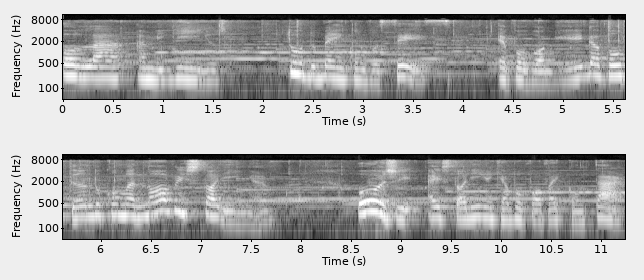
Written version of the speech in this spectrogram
Olá, amiguinhos, tudo bem com vocês? É vovó Grega voltando com uma nova historinha. Hoje, a historinha que a vovó vai contar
